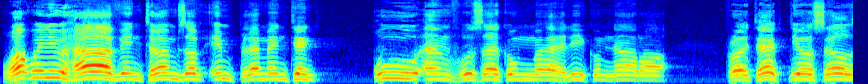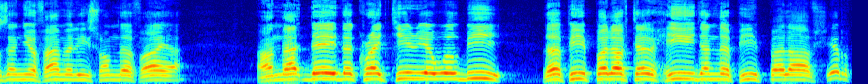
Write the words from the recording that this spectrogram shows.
What will you have in terms of implementing قُوا أَنفُسَكُمْ وَأَهْلِيكُمْ نَارًا Protect yourselves and your families from the fire. On that day, the criteria will be the people of Tawheed and the people of Shirk,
